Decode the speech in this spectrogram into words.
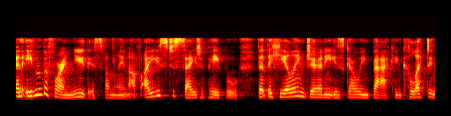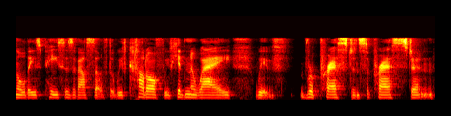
and even before I knew this, funnily enough, I used to say to people that the healing journey is going back and collecting all these pieces of ourselves that we've cut off, we've hidden away, we've repressed and suppressed and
